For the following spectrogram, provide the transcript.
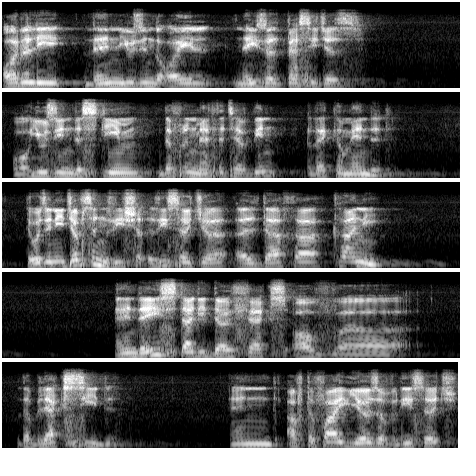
orally, then using the oil, nasal passages, or using the steam. Different methods have been recommended. There was an Egyptian researcher, Al-Dakhakhni, and they studied the effects of uh, the black seed. And after five years of research,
